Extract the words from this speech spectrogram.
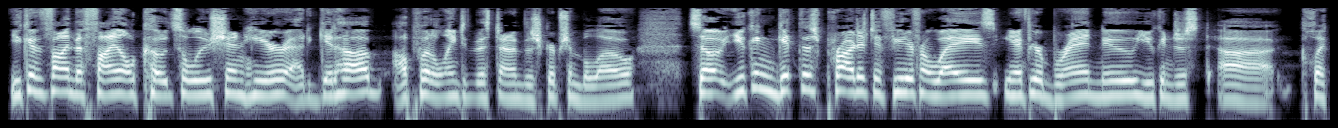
You can find the final code solution here at GitHub. I'll put a link to this down in the description below. So you can get this project a few different ways. You know, if you're brand new, you can just, uh, click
